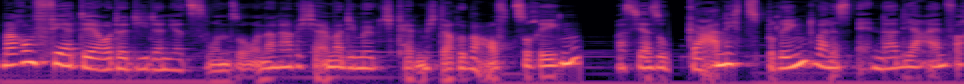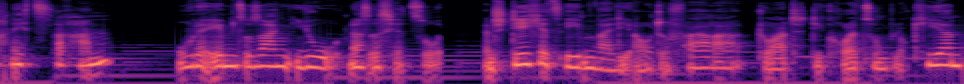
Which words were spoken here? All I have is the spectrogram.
warum fährt der oder die denn jetzt so und so? Und dann habe ich ja immer die Möglichkeit, mich darüber aufzuregen, was ja so gar nichts bringt, weil es ändert ja einfach nichts daran. Oder eben zu sagen, jo, das ist jetzt so. Dann stehe ich jetzt eben, weil die Autofahrer dort die Kreuzung blockieren,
